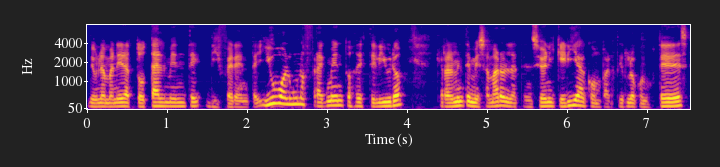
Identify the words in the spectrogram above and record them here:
de una manera totalmente diferente. Y hubo algunos fragmentos de este libro que realmente me llamaron la atención y quería compartirlo con ustedes,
